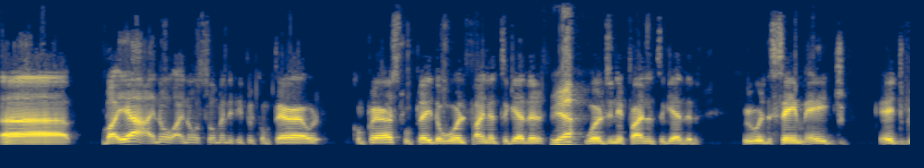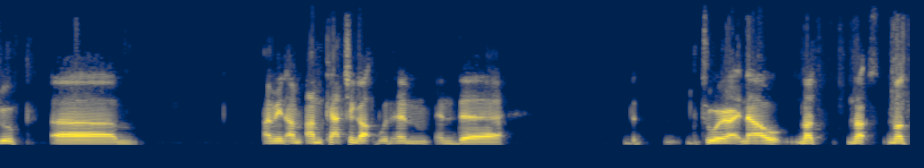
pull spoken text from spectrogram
Uh, but yeah, I know I know so many people compare compare us. We played the world final together. yeah. World Junior final together. We were the same age age group. Um, I mean, I'm I'm catching up with him in the the tour right now. Not not not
